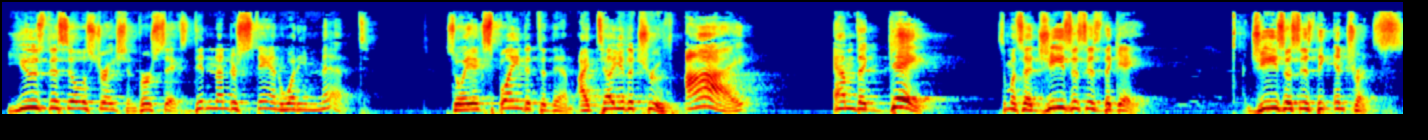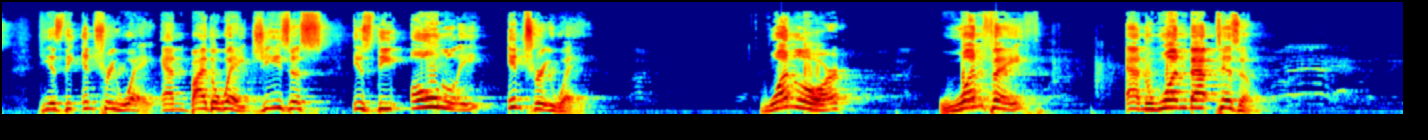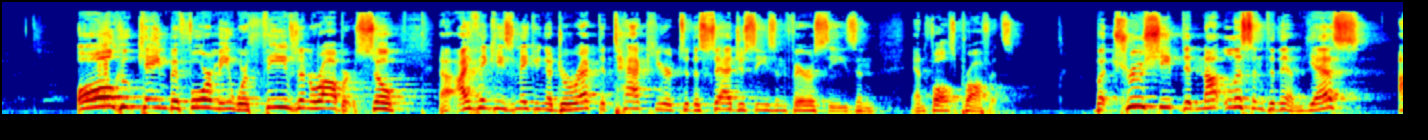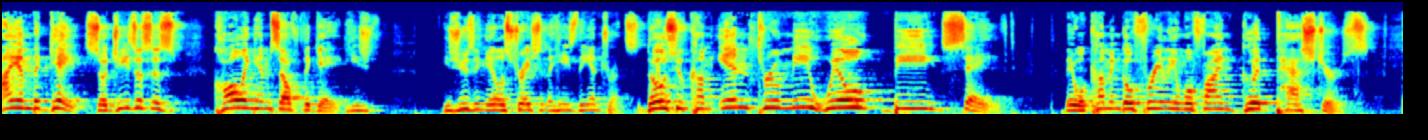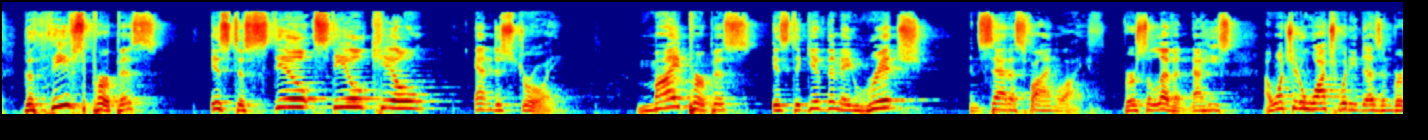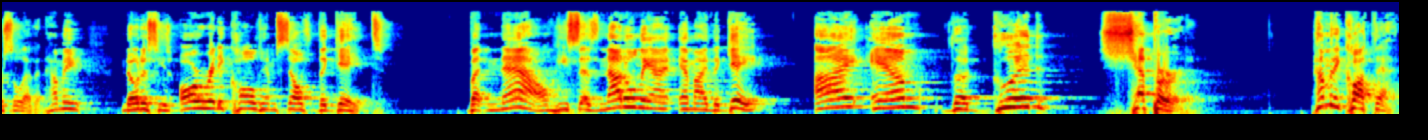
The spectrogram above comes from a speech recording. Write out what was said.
use this illustration, verse 6, didn't understand what he meant. So he explained it to them. I tell you the truth. I am the gate. Someone said, Jesus is the gate. Jesus is the entrance. He is the entryway. And by the way, Jesus is the only entryway. One Lord, one faith, and one baptism. All who came before me were thieves and robbers. So uh, I think he's making a direct attack here to the Sadducees and Pharisees and, and false prophets. But true sheep did not listen to them. Yes, I am the gate. So Jesus is calling himself the gate. He's, he's using the illustration that he's the entrance. Those who come in through me will be saved. They will come and go freely and will find good pastures. The thief's purpose is to steal, steal, kill, and destroy. My purpose is to give them a rich and satisfying life. Verse 11. Now he's I want you to watch what he does in verse 11. How many notice he's already called himself the gate. But now he says not only am I the gate, I am the good shepherd. How many caught that?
